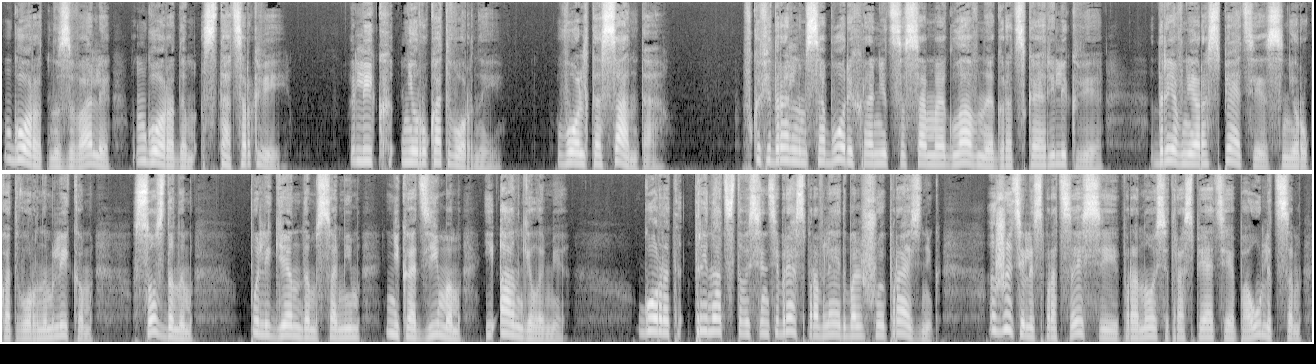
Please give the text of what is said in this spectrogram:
Город называли городом ста церквей. Лик нерукотворный. Вольта Санта. В кафедральном соборе хранится самая главная городская реликвия – древнее распятие с нерукотворным ликом, созданным, по легендам, самим Никодимом и ангелами. Город 13 сентября справляет большой праздник. Жители с процессией проносят распятие по улицам –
